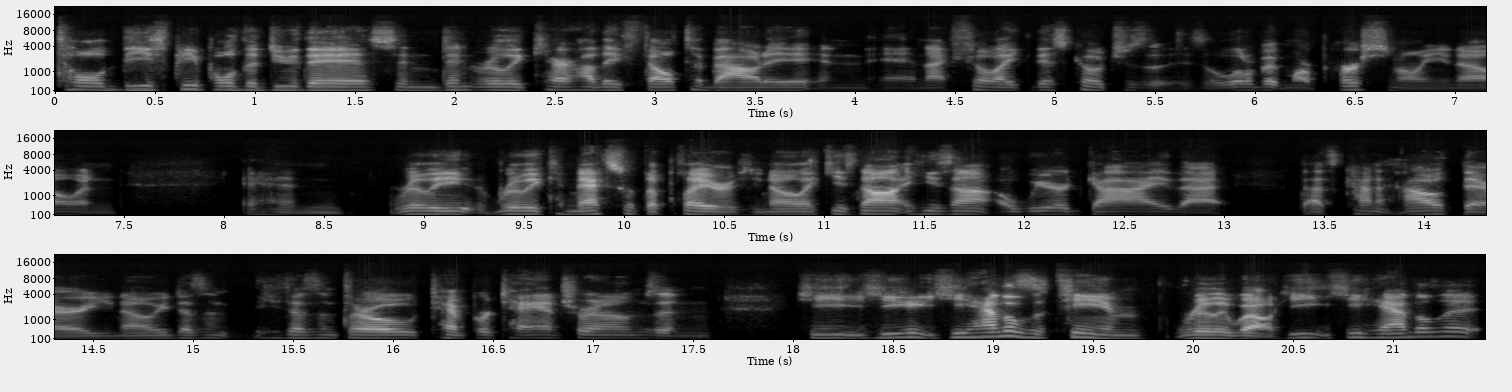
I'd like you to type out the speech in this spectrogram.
told these people to do this and didn't really care how they felt about it. And and I feel like this coach is is a little bit more personal you know and and really really connects with the players you know like he's not he's not a weird guy that that's kind of out there you know he doesn't he doesn't throw temper tantrums and he he he handles the team really well. He he handles it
